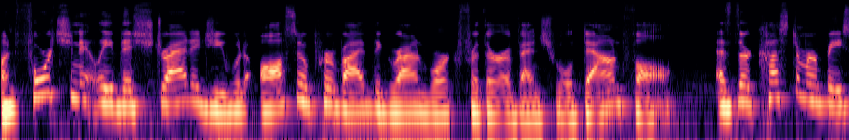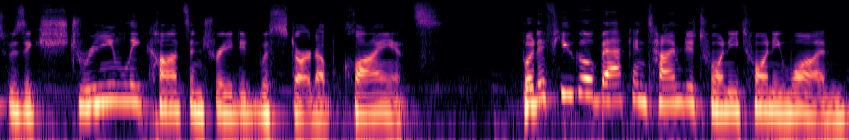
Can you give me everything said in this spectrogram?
Unfortunately, this strategy would also provide the groundwork for their eventual downfall, as their customer base was extremely concentrated with startup clients. But if you go back in time to 2021,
